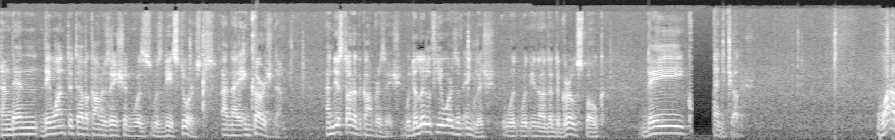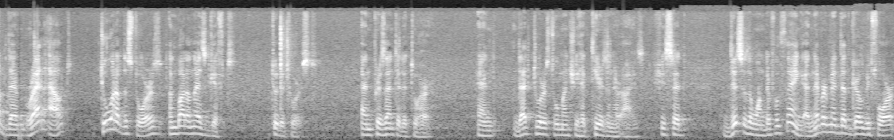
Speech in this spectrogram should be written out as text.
And then they wanted to have a conversation with, with these tourists, and I encouraged them. And they started the conversation. With the little few words of English with, with, you know, that the girls spoke, they and each other. One of them ran out to one of the stores and bought a nice gift to the tourist and presented it to her. And that tourist woman, she had tears in her eyes. She said, This is a wonderful thing. I never met that girl before.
